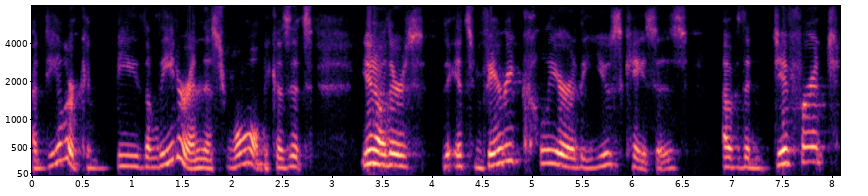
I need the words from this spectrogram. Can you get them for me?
a dealer could be the leader in this role because it's, you know, there's, it's very clear the use cases of the different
